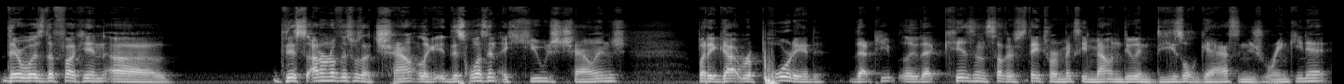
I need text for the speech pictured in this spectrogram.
There was the fucking uh this I don't know if this was a challenge like this wasn't a huge challenge, but it got reported that people like, that kids in southern states were mixing Mountain Dew and diesel gas and drinking it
